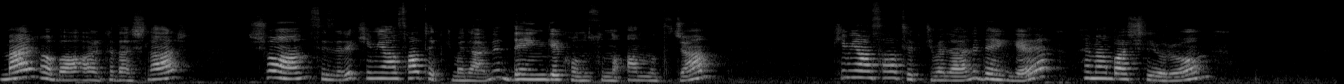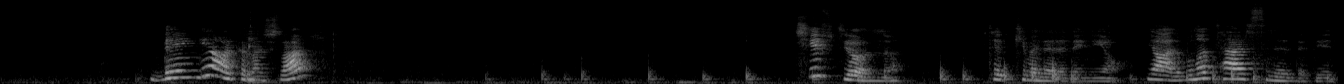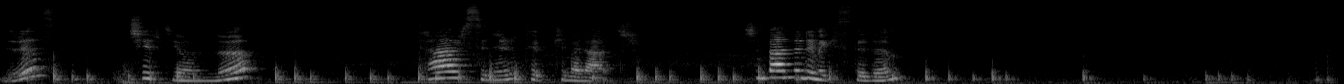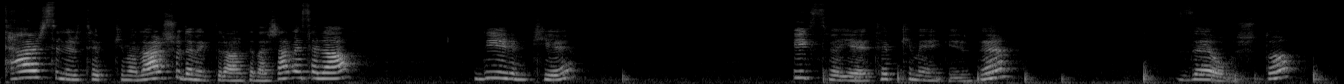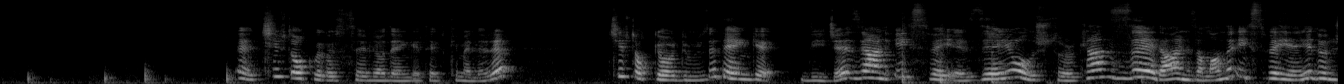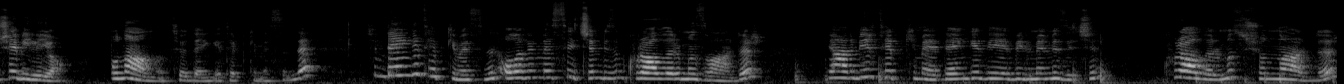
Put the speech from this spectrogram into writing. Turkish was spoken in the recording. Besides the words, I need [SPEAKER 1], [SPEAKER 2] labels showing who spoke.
[SPEAKER 1] Merhaba arkadaşlar. Şu an sizlere kimyasal tepkimelerle denge konusunu anlatacağım. Kimyasal tepkimelerle denge. Hemen başlıyorum. Denge arkadaşlar çift yönlü tepkimelere deniyor. Yani buna ters sinir de diyebiliriz. Çift yönlü ters sinir tepkimelerdir. Şimdi ben ne demek istedim? Ters sinir tepkimeler şu demektir arkadaşlar. Mesela diyelim ki X ve Y tepkimeye girdi. Z oluştu. Evet, çift okla gösteriliyor denge tepkimeleri. Çift ok gördüğümüzde denge diyeceğiz. Yani X ve Y Z'yi oluştururken Z de aynı zamanda X ve Y'ye dönüşebiliyor. Bunu anlatıyor denge tepkimesinde. Şimdi denge tepkimesinin olabilmesi için bizim kurallarımız vardır. Yani bir tepkimeye denge diyebilmemiz için kurallarımız şunlardır.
